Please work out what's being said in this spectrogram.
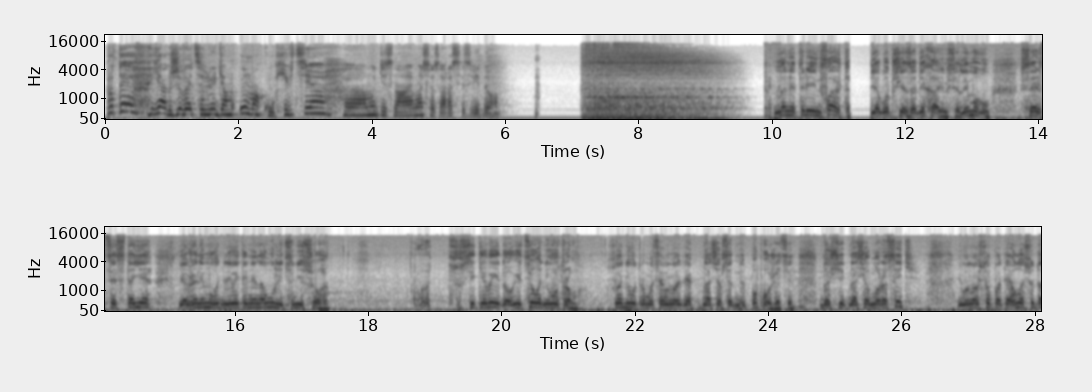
Про те, як живеться людям у Макухівці, е, ми дізнаємося зараз із відео. У мене три інфаркти. Я взагалі задихаюся, не можу. Серце стає, я вже не можу не вийти ні на вулицю, нічого. От, стільки вийду, і сьогодні утром. Сьогодні утром оце воно як почався попозже це. Дощик почав моросити, і воно все потегло сюди,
